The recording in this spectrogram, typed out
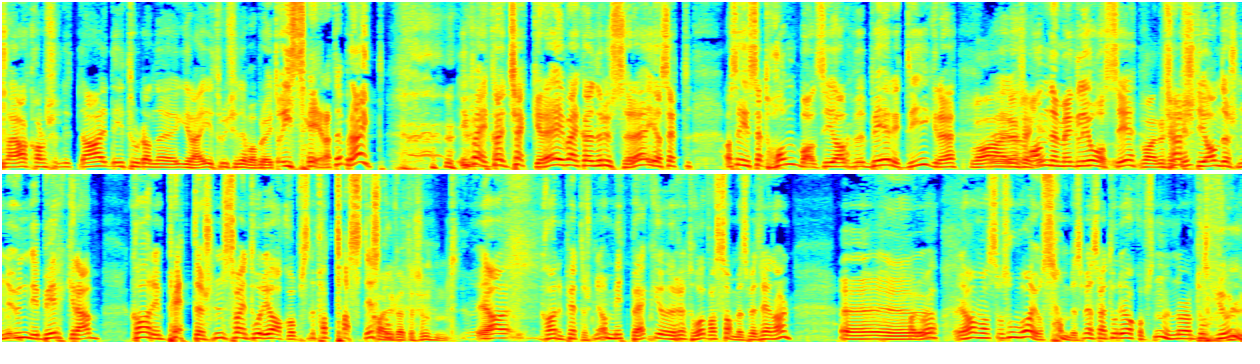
Ja, kanskje litt Nei, jeg tror den er grei. Jeg tror ikke det var brøyt. Og jeg ser at det er brøyt! Jeg vet hva en tsjekker er, jeg vet hva en russer er. Jeg har sett, altså, jeg har sett håndballsida av Berit Digre, eh. Anne Megliosi, er? Kjersti Andersen, Unni Birkrem, Karin Pettersen, Svein Tore Jacobsen. Fantastisk! Karin Pettersen. Ja, Karin Pettersen, ja, midtback, rødt hår, var sammen med treneren. Hallo, ja, men så, så hun var jo sammen med Svein Tore Jacobsen når de tok gull.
